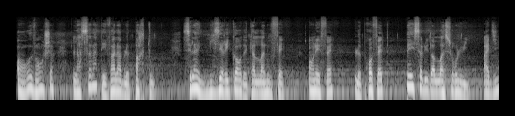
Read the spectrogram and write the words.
En revanche, la salat est valable partout. C'est là une miséricorde qu'Allah nous fait. En effet, le prophète, paix et salut d'Allah sur lui, a dit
